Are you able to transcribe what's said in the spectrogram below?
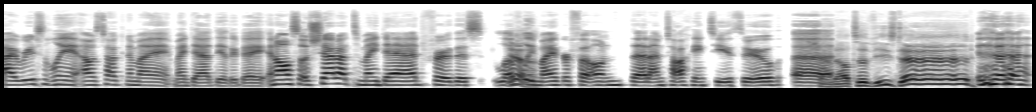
I recently I was talking to my my dad the other day, and also shout out to my dad for this lovely Yeah. microphone that I'm talking to you through. Shout Uh, out to Vee's dad.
